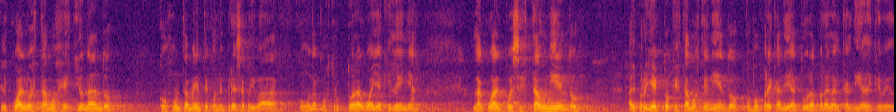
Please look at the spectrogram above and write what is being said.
el cual lo estamos gestionando conjuntamente con la empresa privada, con una constructora guayaquileña, la cual pues se está uniendo al proyecto que estamos teniendo como precandidatura para la alcaldía de Quevedo.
